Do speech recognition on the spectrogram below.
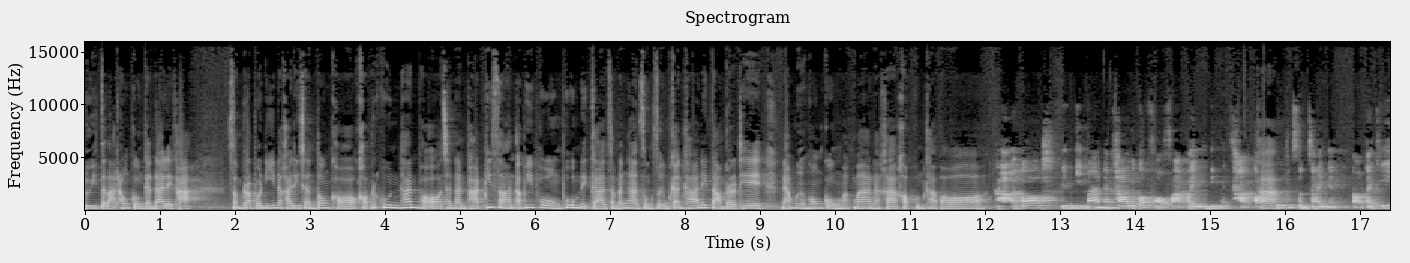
ลุยตลาดฮ่องกงกันได้เลยค่ะ สำหรับวันนี้นะคะ ดิฉันต้องขอขอบพระคุณท่านผอชนันพัฒน์พิสารอภิพงศ์ผู้อำนวยการสำนักงงานส่งเสริมการค้าในต่างประเทศณเมืองฮ่องกงมาก ๆนะคะ ขอบคุณค่ะพอค่ะก็ยินดีมากนะคะ แล้วก็ขอฝากไว้อีกนิดนึงค่ะก็ผู้ที่สนใจเนี่ย ต่อได้ที่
